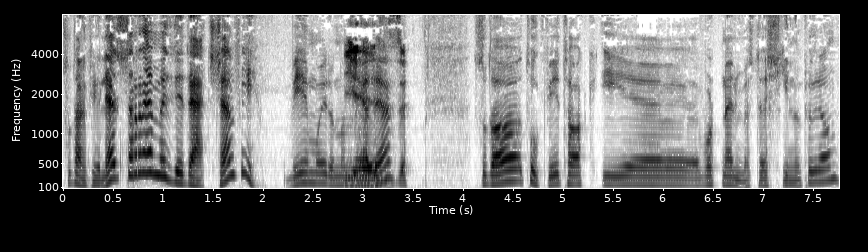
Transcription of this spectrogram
så tenkte vi let's remedy that, shall we? Vi må gjøre noe med det. Så da tok vi tak i eh, vårt nærmeste kinoprogram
